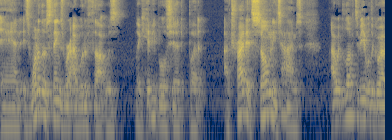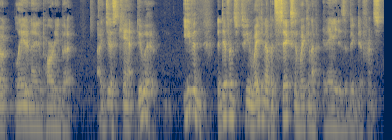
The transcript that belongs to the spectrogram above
And it's one of those things where I would have thought was like hippie bullshit, but I've tried it so many times. I would love to be able to go out late at night and party, but I just can't do it. Even the difference between waking up at six and waking up at eight is a big difference.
